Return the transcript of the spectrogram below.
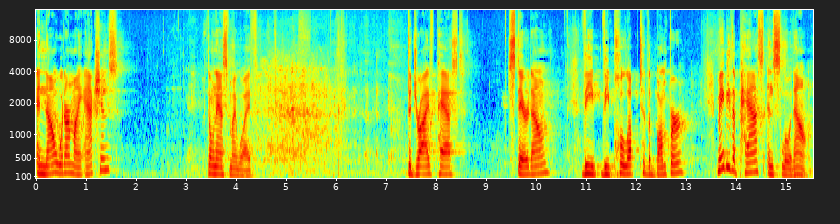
And now, what are my actions? Don't ask my wife. The drive past, stare down, the, the pull up to the bumper, maybe the pass and slow down.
